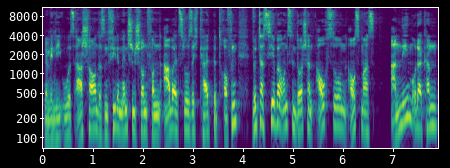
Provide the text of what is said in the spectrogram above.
Wenn wir in die USA schauen, da sind viele Menschen schon von Arbeitslosigkeit betroffen. Wird das hier bei uns in Deutschland auch so ein Ausmaß annehmen oder kann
